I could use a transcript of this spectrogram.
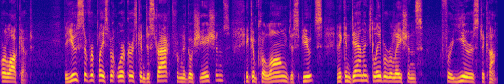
or lockout. The use of replacement workers can distract from negotiations, it can prolong disputes, and it can damage labor relations for years to come.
